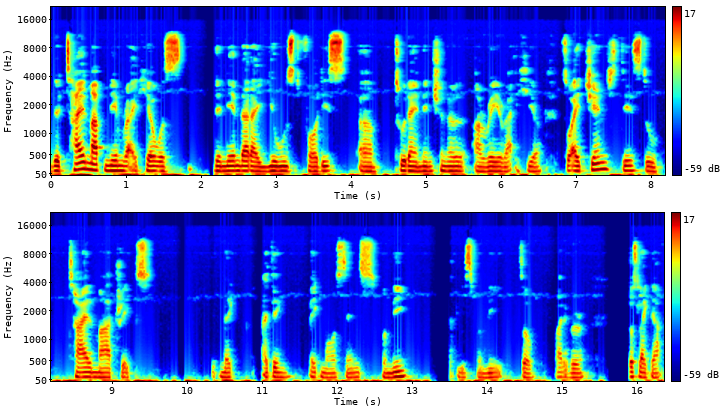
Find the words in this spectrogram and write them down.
the tile map name right here was the name that I used for this um, two-dimensional array right here. So I changed this to tile matrix. It make I think make more sense for me. at least for me so whatever just like that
